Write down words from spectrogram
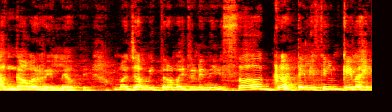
अंगावर रेलले होते. माझ्या मित्रमैत्रिणींनी सगळं टेलिफिल्म केलं हे.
